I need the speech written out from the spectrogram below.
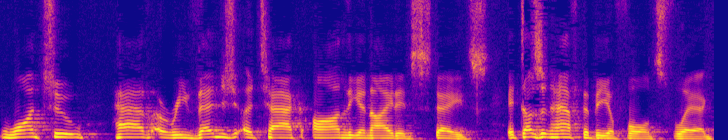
want to have a revenge attack on the United States. It doesn't have to be a false flag.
